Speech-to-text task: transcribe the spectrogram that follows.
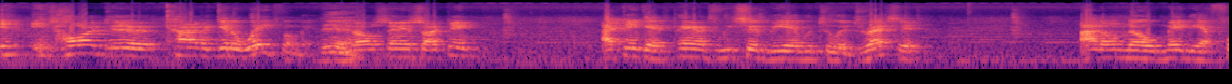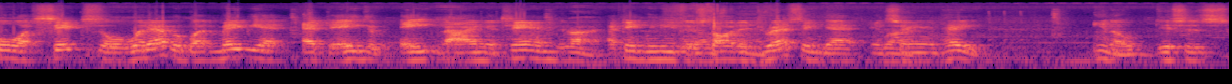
it, it's hard to kind of get away from it. You know what I'm saying? So I think, I think as parents we should be able to address it. I don't know, maybe at four or six or whatever, but maybe at, at the age of eight, nine, or ten, Right. I think we need to start addressing that and Right. saying, hey, you know, this is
